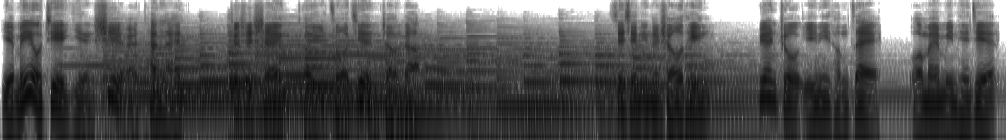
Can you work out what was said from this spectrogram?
也没有借掩饰而贪婪。这是神可以做见证的。谢谢您的收听，愿主与你同在，我们明天见。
